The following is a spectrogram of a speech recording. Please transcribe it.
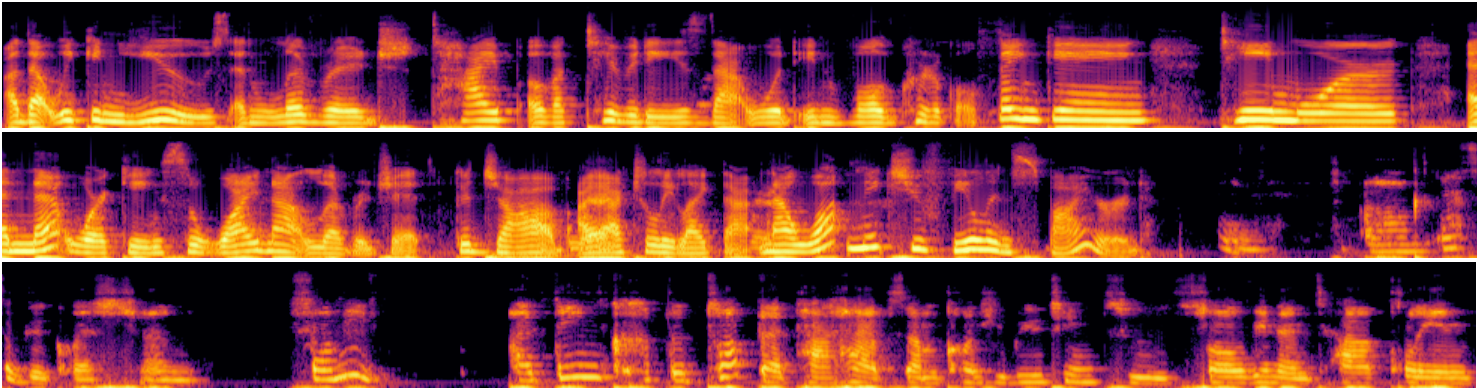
uh, that we can use and leverage type of activities that would involve critical thinking teamwork and networking. So why not leverage it? Good job. I actually like that. Now what makes you feel inspired? Oh, um, that's a good question. For me I think the thought that perhaps I'm contributing to solving and tackling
